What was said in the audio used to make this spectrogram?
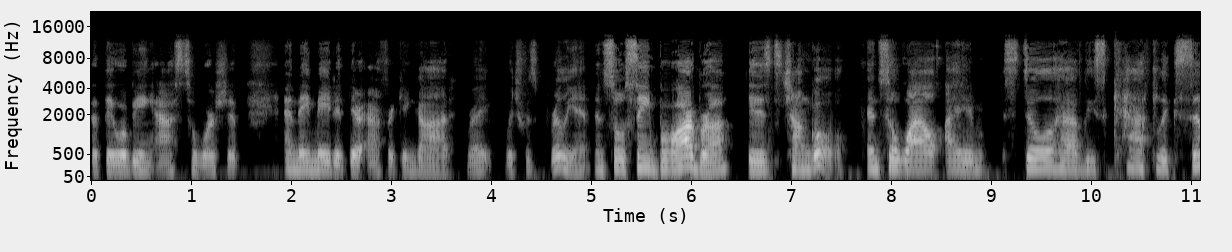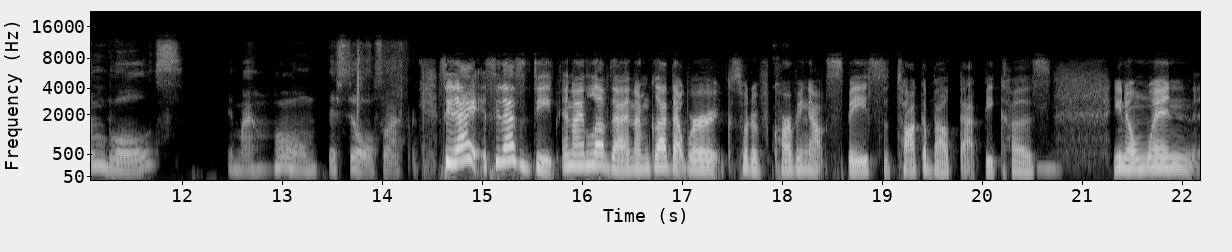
that they were being asked to worship and they made it their African god, right? Which was brilliant. And so Saint Barbara is Chango. And so while I still have these Catholic symbols in my home, they're still also African. See that see that's deep and I love that and I'm glad that we're sort of carving out space to talk about that because mm. You know when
